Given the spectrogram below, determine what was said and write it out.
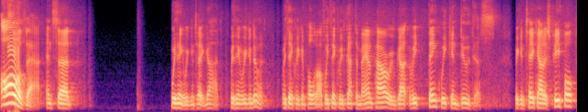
all of that and said, We think we can take God. We think we can do it. We think we can pull it off. We think we've got the manpower. We've got, we think we can do this. We can take out his people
